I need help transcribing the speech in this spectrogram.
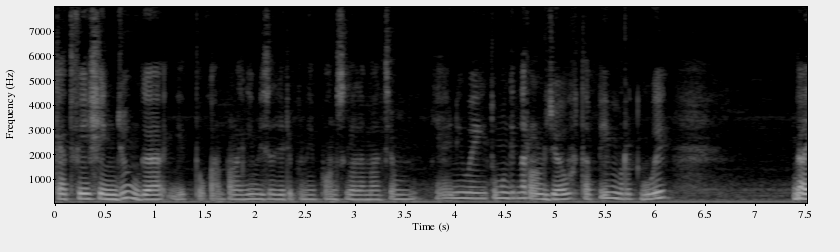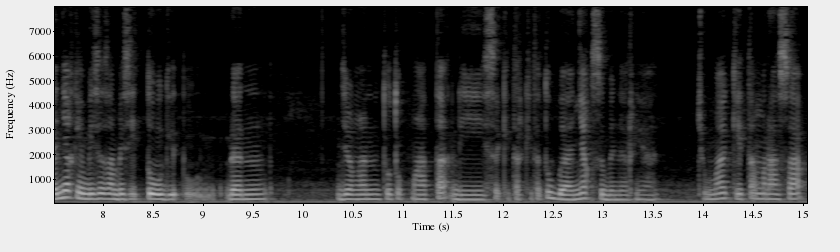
catfishing juga gitu kan. Apalagi bisa jadi penipuan segala macam. Ya anyway itu mungkin terlalu jauh tapi menurut gue banyak yang bisa sampai situ gitu. Dan jangan tutup mata di sekitar kita tuh banyak sebenarnya. Cuma kita merasa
